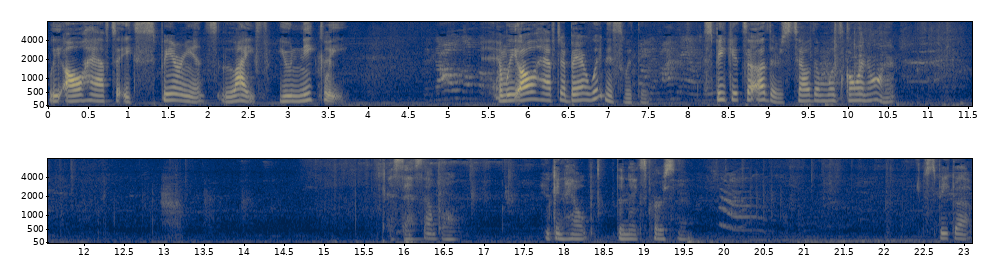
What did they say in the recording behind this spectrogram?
We all have to experience life uniquely. And we all have to bear witness with it. Speak it to others. Tell them what's going on. It's that simple you can help the next person. Speak up.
